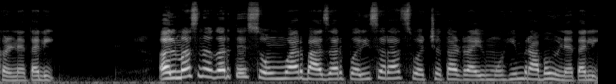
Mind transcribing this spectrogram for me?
करण्यात आली. अल्मासनगर ते सोमवार बाजार परिसरात स्वच्छता ड्राईव्ह मोहीम राबविण्यात आली.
